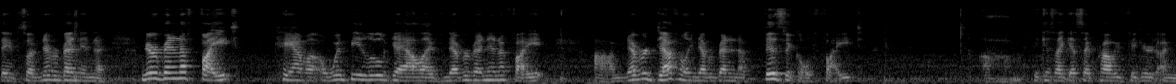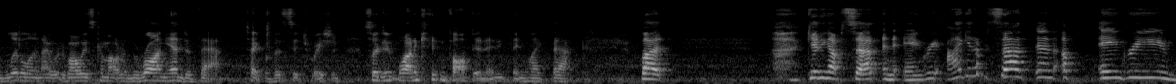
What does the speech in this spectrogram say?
things. So I've never been in a, never been in a fight. Okay, I'm a, a wimpy little gal. I've never been in a fight. I've never, definitely never been in a physical fight. Um, because I guess I probably figured I'm little and I would have always come out on the wrong end of that type of a situation. So I didn't want to get involved in anything like that. But getting upset and angry, I get upset and up, angry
